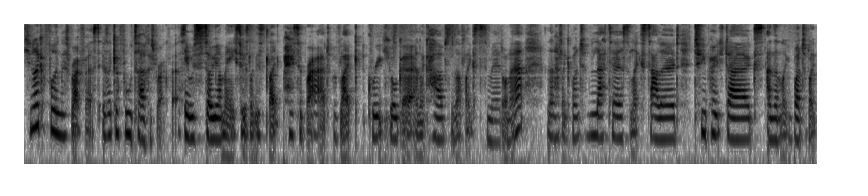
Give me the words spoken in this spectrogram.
You know like a full English breakfast? It was like a full Turkish breakfast. It was so yummy. So it was like this like pita bread with like Greek yogurt and like herbs and stuff like smeared on it. And then I had like a bunch of lettuce and like salad two poached eggs and then like a bunch of like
